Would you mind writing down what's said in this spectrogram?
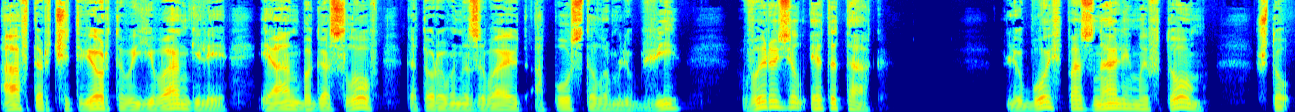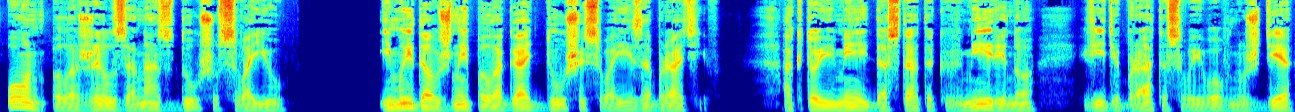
Автор четвертого Евангелия, Иоанн Богослов, которого называют апостолом любви, выразил это так. «Любовь познали мы в том, что Он положил за нас душу свою, и мы должны полагать души свои за братьев. А кто имеет достаток в мире, но, видя брата своего в нужде,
